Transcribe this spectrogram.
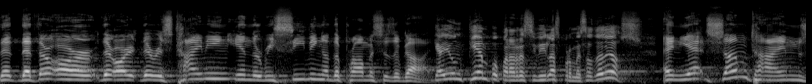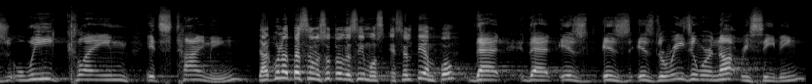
That, that there are there are there is timing in the receiving of the promises of God. Que hay un tiempo para recibir las promesas de Dios. And yet sometimes we claim it's timing Y algunas veces nosotros decimos es el tiempo that that is is is the reason we're not receiving.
